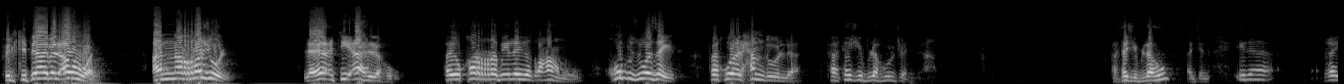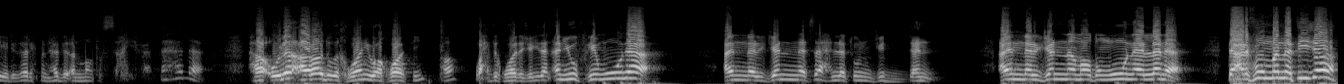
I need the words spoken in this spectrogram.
في الكتاب الأول أن الرجل لا يأتي أهله فيقرب إليه طعامه. خبز وزيت. فيقول الحمد لله فتجب له الجنة. فتجب له الجنة. إلى غير ذلك من هذه الأنماط السخيفة. ما هذا؟ هؤلاء أرادوا إخواني وأخواتي ها وأحذقوا هذا جيدا أن يفهمونا أن الجنة سهلة جدا أن الجنة مضمونة لنا. تعرفون ما النتيجة؟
